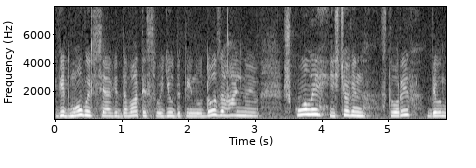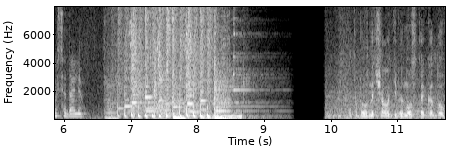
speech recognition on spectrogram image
відмовився віддавати свою дитину до загальної школи. І що він створив? Дивимося далі. Это было начало 90-х годов.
